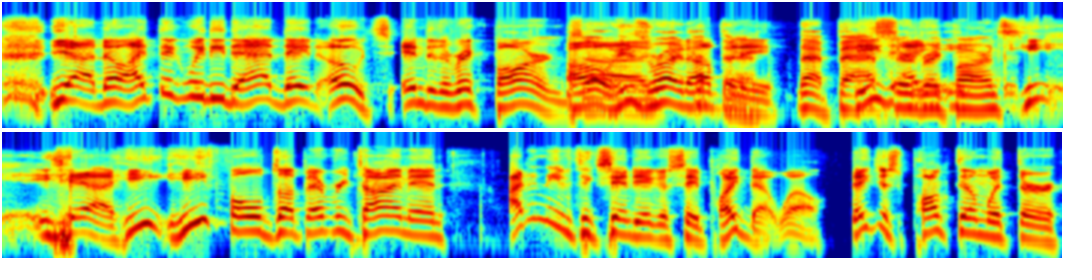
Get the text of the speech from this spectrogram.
Yeah, no, I think we need to add Nate Oats into the Rick Barnes. Oh, uh, he's right up there. That He's- bastard, uh, Rick he- Barnes. He, yeah, he he folds up every time, and I didn't even think San Diego State played that well. They just punked them with their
